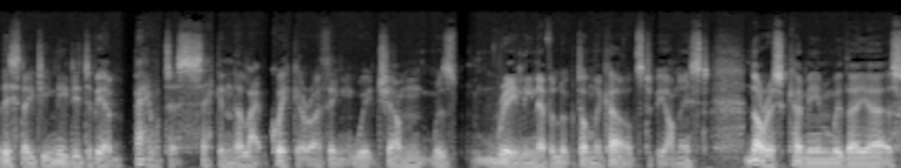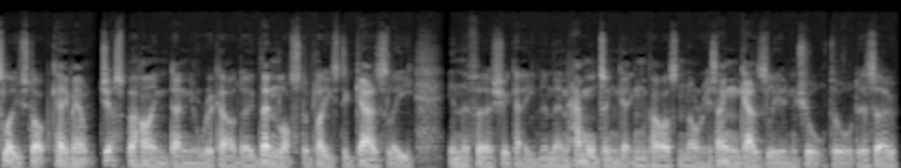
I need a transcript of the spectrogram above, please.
at this stage he needed to be about a second a lap quicker. I think, which um, was really never looked on the cards to be honest. Norris came in with a, uh, a slow stop, came out just behind Daniel Ricciardo, then lost a place to Gasly in the first chicane, and then Hamilton getting past Norris and Gasly in short order. So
